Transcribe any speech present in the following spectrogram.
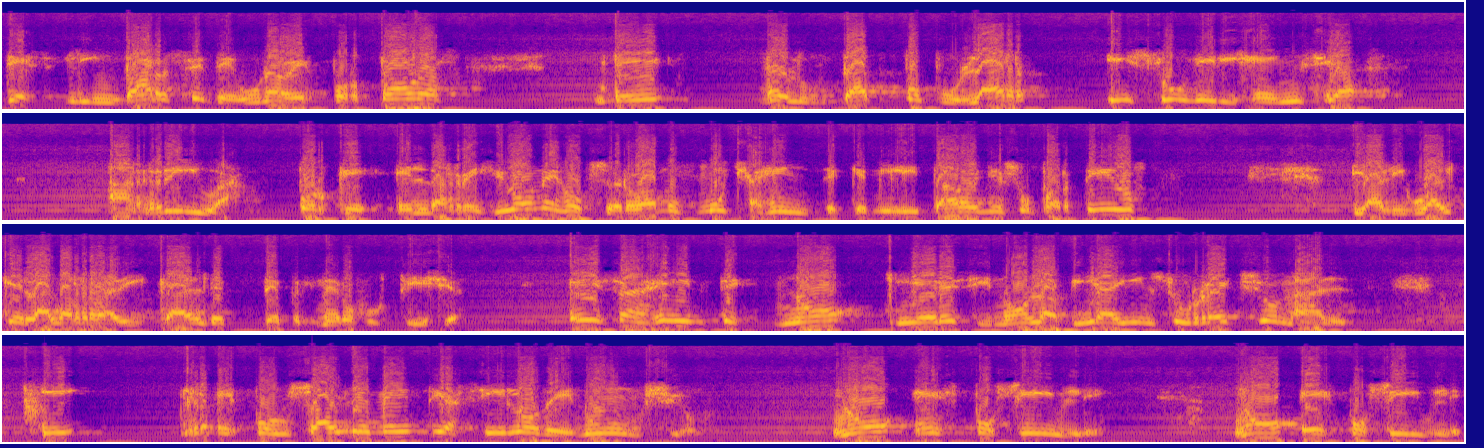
deslindarse de una vez por todas de voluntad popular y su dirigencia arriba, porque en las regiones observamos mucha gente que militaba en esos partidos y al igual que el ala radical de, de Primero Justicia. Esa gente no quiere sino la vía insurreccional y responsablemente así lo denuncio. No es posible, no es posible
